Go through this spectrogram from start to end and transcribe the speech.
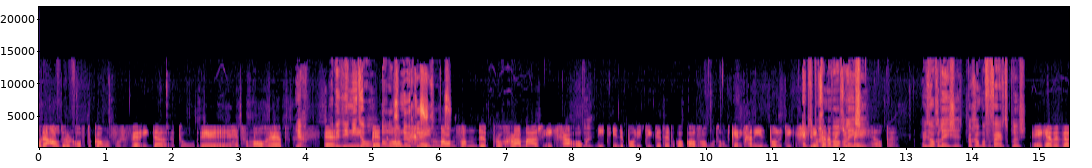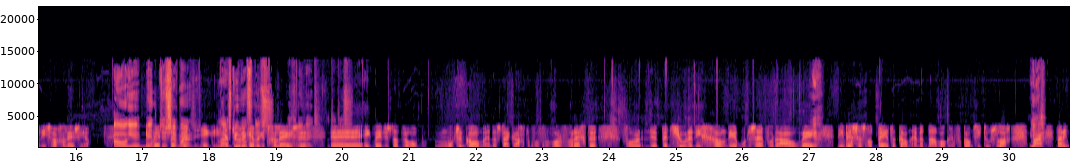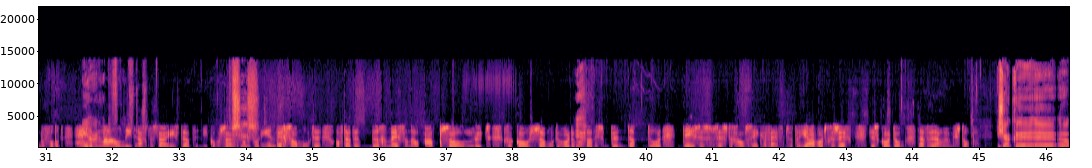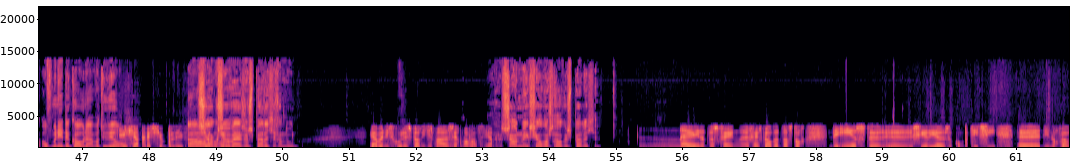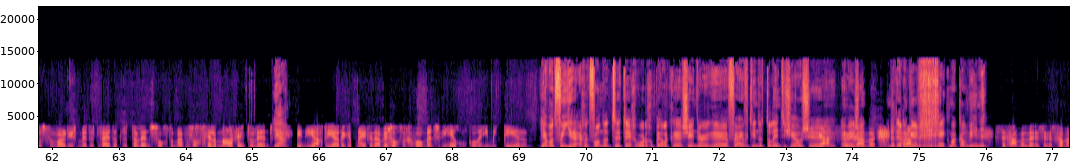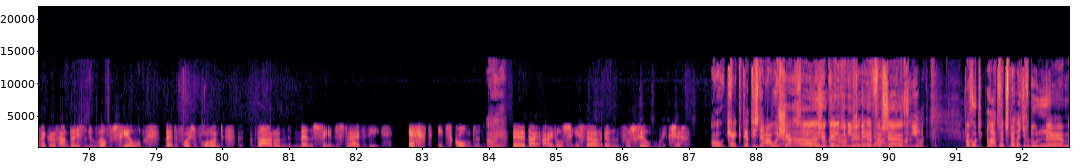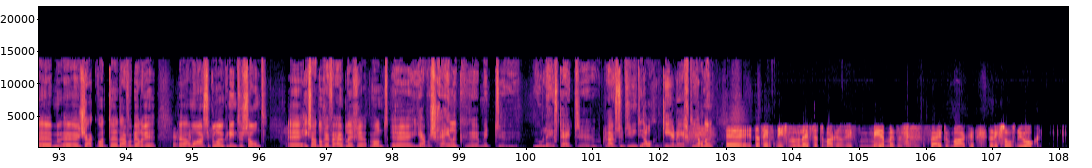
voor de ouderen op te komen... voor zover ik daartoe eh, het vermogen heb. Ja. En die niet ik al ben alle ook geen gehad? man van de programma's. Ik ga ook niet in de politiek. Dat heb ik ook overal moeten ontkennen. Ik ga niet in de politiek. Heb je het ik programma kan wel een beetje gelezen? meehelpen. Heb je het wel gelezen, het programma van 50 plus? Ik heb er wel iets van gelezen, ja. Oh, je Ik bent dus, dus zeg maar... ik, natuurlijk heb wel ik het gelezen. Je weet Eh, ik weet dus dat we op moeten komen, en daar sta ik achter voor verworven rechten, voor de pensioenen die gegarandeerd moeten zijn voor de AOW, die best eens wat beter kan, en met name ook een vakantietoeslag. Maar waar ik bijvoorbeeld helemaal niet achter sta, is dat die commissaris van de koningin weg zal moeten, of dat de burgemeester nou absoluut gekozen zou moeten worden, want dat is een punt dat door D66 al zeker 25 jaar wordt gezegd. Dus kortom, laten we daarmee mee stoppen. Jacques, eh, eh, eh, of meneer Dancona, wat u wil. Nee, Jacques, alsjeblieft. Oh, Jacques, zullen wij eens een spelletje gaan doen? Ja, ik ben niet zo goed in spelletjes, maar zeg maar wat. Ja. Soundmix Show was er ook een spelletje? Nee, dat was geen, eh, geen spel. Dat was toch de eerste eh, serieuze competitie... eh, die nog wel eens verward is met het feit dat we talent zochten. Maar we zochten helemaal geen talent Ja. in die acht jaar dat ik heb meegedaan. We zochten gewoon mensen die heel goed konden imiteren. Ja, wat vind je er eigenlijk van dat tegenwoordig op elke zender eh, 25 talentenshows Ja, aanwezig zijn? En dat elke we- gek maar kan winnen. Ze gaan, maar, ze ze gaan maar lekker gaan. Er is natuurlijk wel verschil. Bij The Voice of Holland waren mensen in de strijd die echt iets konden. Oh ja. Eh, bij Idols is daar een verschil, moet ik zeggen. Oh, kijk, dat is de oude Jacques. Ja, Gewoon weer een beetje we die hem weer. gemene Even oude. zuigen. Heerlijk. Maar goed, laten we het spelletje gaan doen, ehm, ehm, eh, Jacques. Want eh, daarvoor bellen we. Eh, allemaal hartstikke leuk en interessant. Eh, ik zal het nog even uitleggen, want eh, ja, waarschijnlijk eh, met uw leeftijd... eh, luistert u niet elke keer naar Echte Janne. Eh, dat heeft niets met mijn leeftijd te maken. Dat heeft meer met het feit te maken dat ik zoals nu ook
